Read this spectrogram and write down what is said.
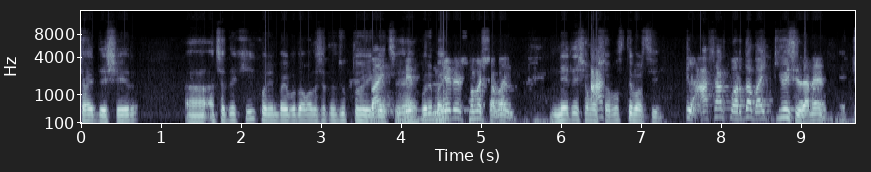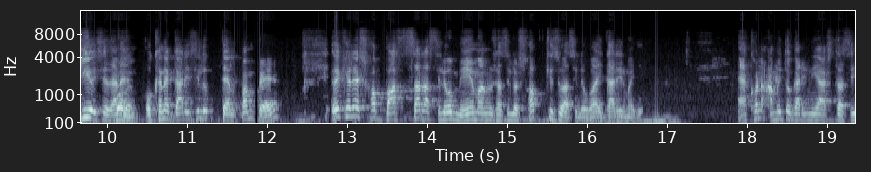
চাই দেশের। আচ্ছা দেখি করিম ভাই বোধহয় আমাদের সাথে যুক্ত হয়ে গেছে হ্যাঁ করিম ভাই। নেটের সমস্যা ভাই। নেটের সমস্যা বুঝতে পারছি। আসার পর্দা ভাই কি হয়েছে জানেন? কি হয়েছে জানেন? ওখানে গাড়ি ছিল তেল পাম্পে। এখানে সব বাচ্চারা ছিল মেয়ে মানুষ আছিল সব কিছু আছিল ভাই, গাড়ির মাঝে। এখন আমি তো গাড়ি নিয়ে আসতেছি,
